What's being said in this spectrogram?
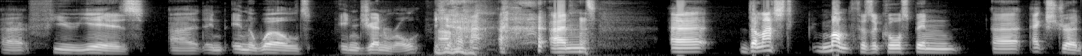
uh, few years uh, in in the world in general. Um, yeah. and uh, the last month has, of course, been uh, extra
